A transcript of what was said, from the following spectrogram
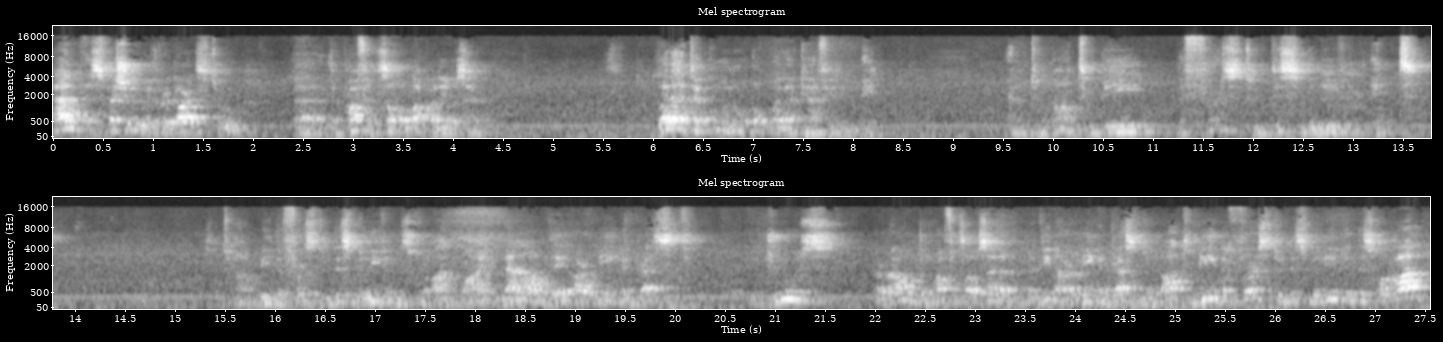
and especially with regards to uh, the Prophet صلى الله عليه وسلم. ولا تكونوا أول كافر به. And do not be the first to disbelieve in it. Be the first to disbelieve in this Quran. Why? Now they are being addressed. The Jews around the Prophet ﷺ in Medina are being addressed. Do not be the first to disbelieve in this Quran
